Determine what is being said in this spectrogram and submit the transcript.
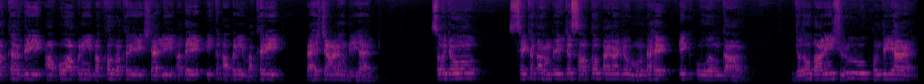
ਅੱਖਰ ਦੀ ਆਪੋ ਆਪਣੀ ਵੱਖੋ ਵੱਖਰੀ ਸ਼ੈਲੀ ਅਤੇ ਇੱਕ ਆਪਣੀ ਵੱਖਰੀ ਪਹਿਚਾਣ ਹੁੰਦੀ ਹੈ। ਸੋ ਜੋ ਸਿੱਖ ਧਰਮ ਦੇ ਵਿੱਚ ਸਭ ਤੋਂ ਪਹਿਲਾਂ ਜੋ ਮੁੰਡ ਹੈ, ਇੱਕ ਓੰਕਾਰ। ਜਦੋਂ ਬਾਣੀ ਸ਼ੁਰੂ ਹੁੰਦੀ ਹੈ,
